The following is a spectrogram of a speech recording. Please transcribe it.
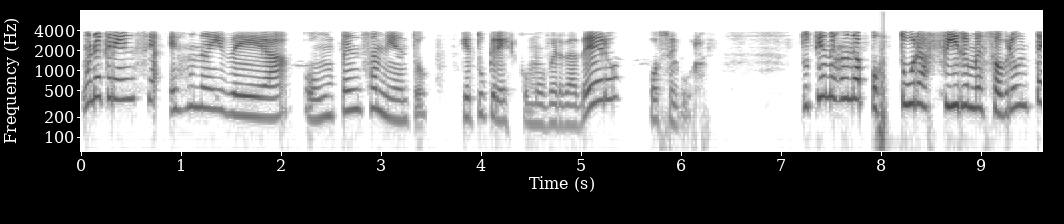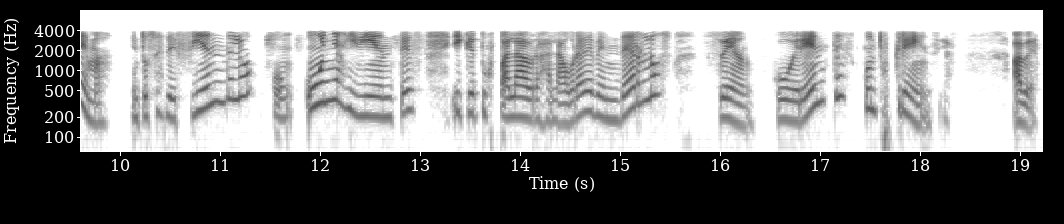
una creencia es una idea o un pensamiento que tú crees como verdadero o seguro. Tú tienes una postura firme sobre un tema, entonces defiéndelo con uñas y dientes y que tus palabras a la hora de venderlos sean coherentes con tus creencias. A ver,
